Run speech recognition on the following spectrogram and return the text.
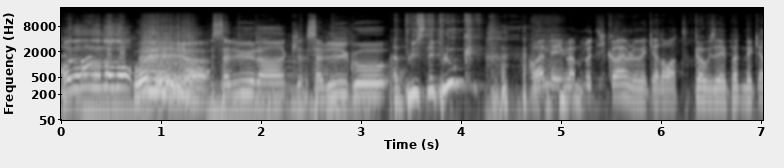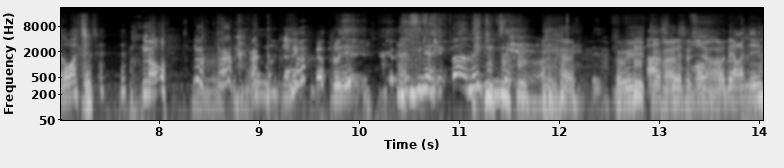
Oh non, non, non, non. Oui. Salut Link. Salut Hugo. À plus les ploucs Ouais, mais il m'applaudit quand même le mec à droite. Quand vous avez pas de mec à droite. Non. le mec m'applaudit. Vous n'avez pas un mec qui vous a... Oui, Ah, Thomas, c'est propre bien. dernier.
